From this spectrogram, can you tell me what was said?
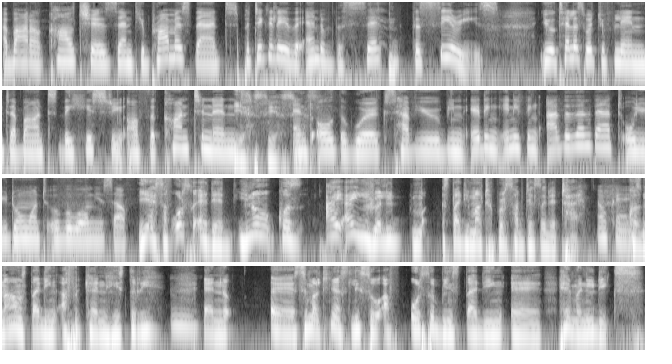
about our cultures, and you promised that, particularly at the end of the set, the series, you'll tell us what you've learned about the history of the continent Yes, yes, and yes. all the works. Have you been adding anything other than that, or you don't want to overwhelm yourself? Yes, I've also added, you know, because I, I usually m- study multiple subjects at a time. Okay. Because now I'm studying African history, and uh, simultaneously, so I've also been studying uh, hermeneutics.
